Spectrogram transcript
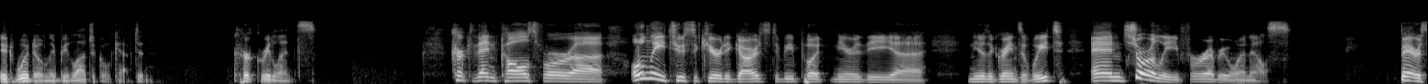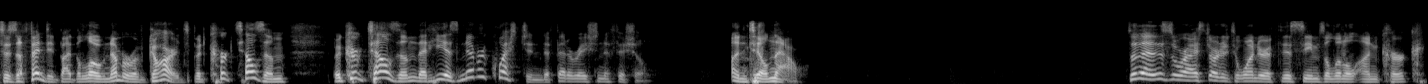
"It would only be logical, Captain." Kirk relents. Kirk then calls for uh, only two security guards to be put near the uh, near the grains of wheat, and surely for everyone else. Baris is offended by the low number of guards, but Kirk tells him, but Kirk tells him that he has never questioned a Federation official until now. So then this is where I started to wonder if this seems a little unkirk.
